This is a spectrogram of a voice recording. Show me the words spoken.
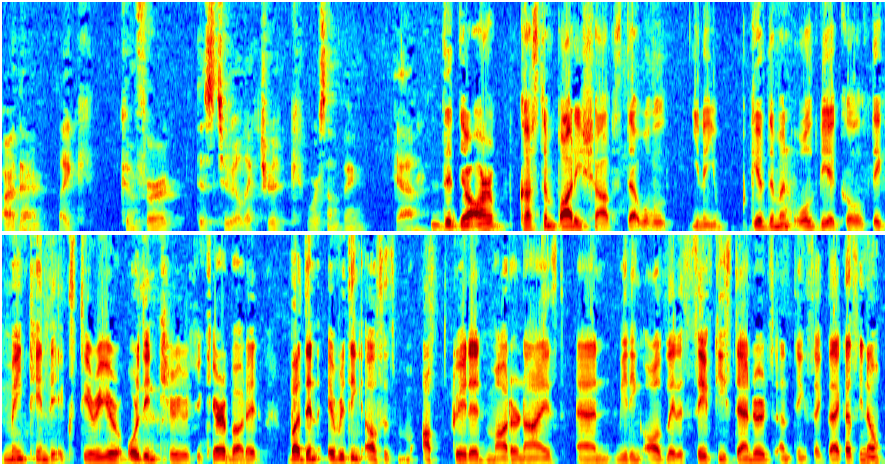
are there like convert this to electric or something? Yeah. There are custom body shops that will, you know, you give them an old vehicle, they maintain the exterior or the interior if you care about it, but then everything else is upgraded, modernized, and meeting all the latest safety standards and things like that. Because, you know,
